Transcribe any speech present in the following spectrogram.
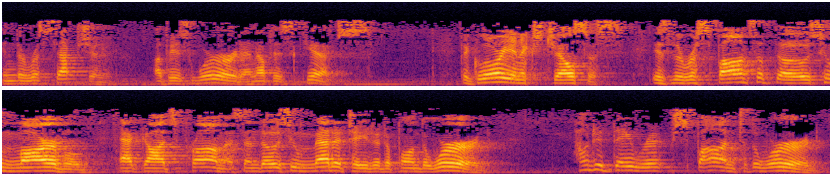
in the reception of His Word and of His gifts. The Gloria in Excelsis is the response of those who marveled at God's promise and those who meditated upon the Word. How did they respond to the Word?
